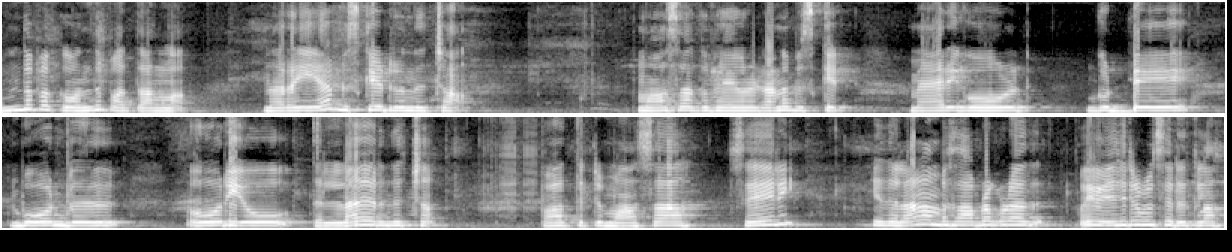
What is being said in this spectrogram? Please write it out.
இந்த பக்கம் வந்து பார்த்தாங்களாம். நிறைய பிஸ்கெட் இருந்துச்சாம். மாசாவுக்கு ஃபேவரட்டான biscuit. Marigold Good Day Bournville Oreo இதெல்லாம் இருந்துச்சாம். பார்த்துட்டு மாசா சரி இதெல்லாம் நம்ம சாப்பிடக்கூடாது. போய் வெஜிடபிள்ஸ் எடுக்கலாம்.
